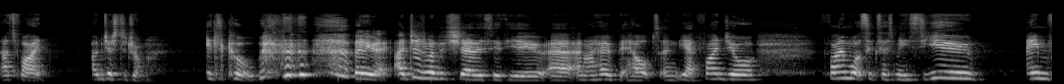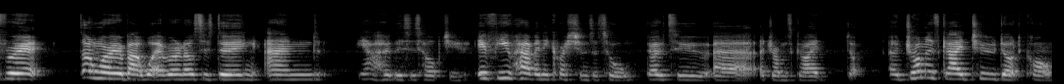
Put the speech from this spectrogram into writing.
That's fine. I'm just a drummer. It's cool. but anyway, I just wanted to share this with you, uh, and I hope it helps. And yeah, find your, find what success means to you aim for it, don't worry about what everyone else is doing, and yeah, I hope this has helped you. If you have any questions at all, go to uh, a drummer's guide, a drummer's guide 2.com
